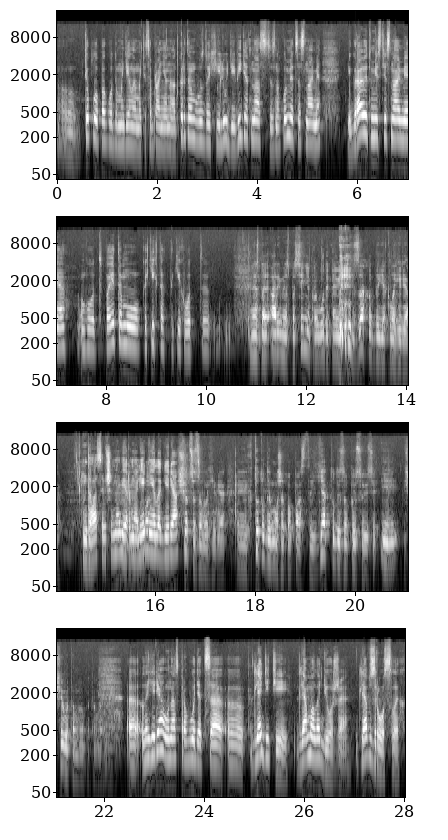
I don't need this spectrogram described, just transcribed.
э, в теплую погоду мы делаем эти собрания на открытом воздухе. Люди видят нас, знакомятся с нами, играют вместе с нами. Вот. Поэтому каких-то таких вот э, Я знаю, армія спасіння проводить навіть такі заходи, як лагеря. Да, совершенно верно. Летние Можна- лагеря. Що це за лагеря? Е, Хто туди може попасти? Як туди записуються? І що ви там робите в лагерях? Э, Лагеря у нас проводятся э, для детей, для молодежи, для взрослых.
